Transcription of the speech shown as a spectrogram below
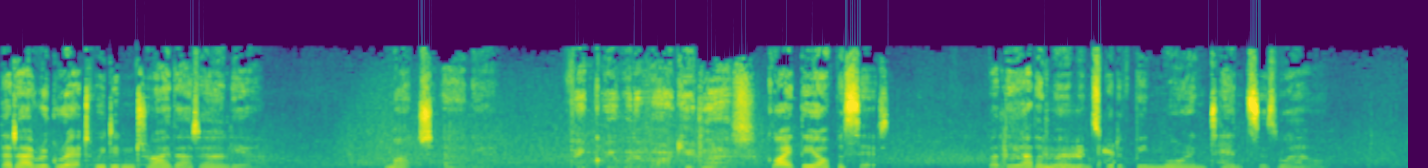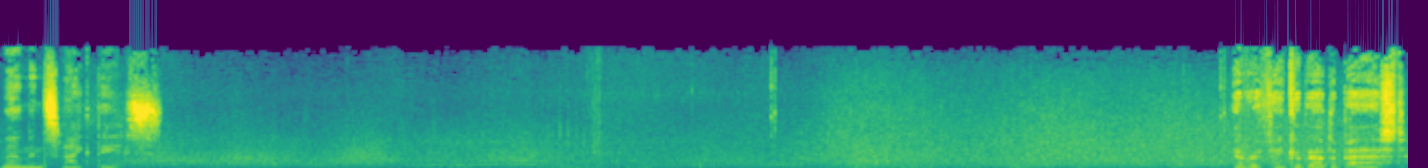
That I regret we didn't try that earlier. Much earlier. think we would have argued less? Quite the opposite. But the other moments would have been more intense as well. Moments like this. Ever think about the past?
